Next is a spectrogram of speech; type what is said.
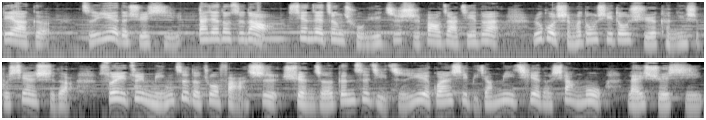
第二个。职业的学习，大家都知道，现在正处于知识爆炸阶段。如果什么东西都学，肯定是不现实的。所以，最明智的做法是选择跟自己职业关系比较密切的项目来学习。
